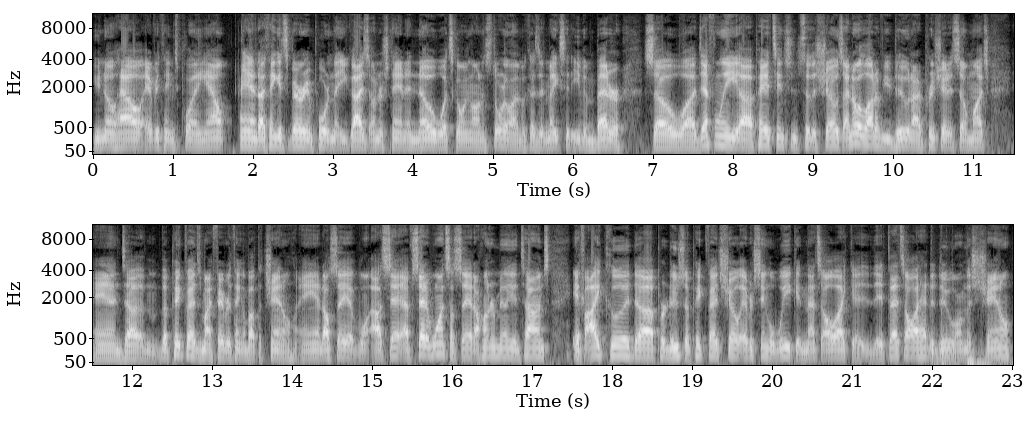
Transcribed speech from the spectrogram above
You know how everything's playing out. And I think it's very important that you guys understand and know what's going on in storyline because it makes it even better. So uh, definitely uh, pay attention to the shows. I know a lot of you do, and I appreciate it so much. And uh, the pic fed is my favorite thing about the channel. And I'll say it. I'll say I've said it once. I'll say it a hundred million times. If I could uh, produce a pic fed show every single week, and that's all I could, if that's all I had to do on this channel,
